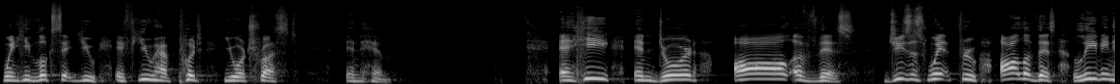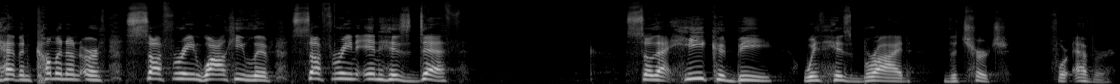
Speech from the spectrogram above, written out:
when He looks at you if you have put your trust in Him. And He endured all of this. Jesus went through all of this, leaving heaven, coming on earth, suffering while he lived, suffering in his death so that he could be with his bride, the church, forever.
